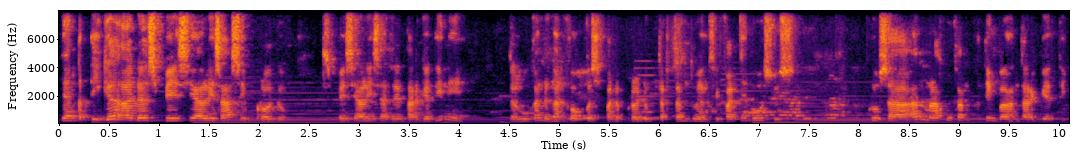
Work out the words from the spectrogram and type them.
Yang ketiga ada spesialisasi produk. Spesialisasi target ini dilakukan dengan fokus pada produk tertentu yang sifatnya khusus. Perusahaan melakukan pertimbangan targeting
